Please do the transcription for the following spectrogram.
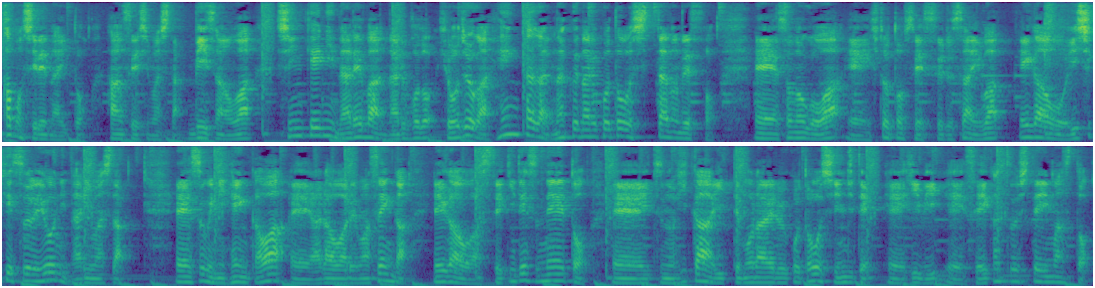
かもしれないと反省しました。B さんは真剣になればなるほど表情が変化がなくなることを知ったのですと、えー、その後は、えー、人と接する際は笑顔を意識するようになりました。えー、すぐに変化は、え、現れませんが、笑顔が素敵ですね、と、え、いつの日か言ってもらえることを信じて、え日々、え生活していますと、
